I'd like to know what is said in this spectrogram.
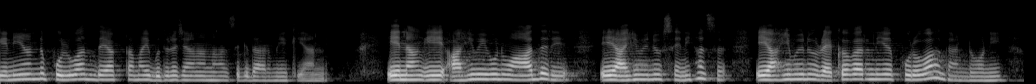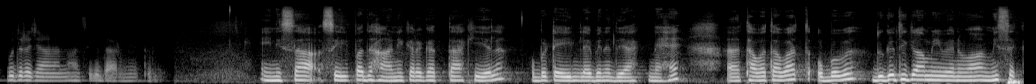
ගෙනියන්න පුළුවන් දෙයක් තමයි බුදුරජාණන් වහන්සේගේ ධර්මය කියන්නේ. එහෙනම් ඒ අහිමි වුණු ආදරය, ඒ අහිමි වුණු සෙනෙහස, ඒ අහිමි වුණු රැකවරණය පුරවා ගන්න ඕනි බුදුරජාණන් වහන්සේගේ ධර්මය තුලින්. ඒ නිසා සිල්පද හානි කරගත්තා කියලා ඔබට ඒන් ලැබෙන දෙයක් නැහැ. තව තවත් ඔබව දුගතිගාමී වෙනවා මිසක.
